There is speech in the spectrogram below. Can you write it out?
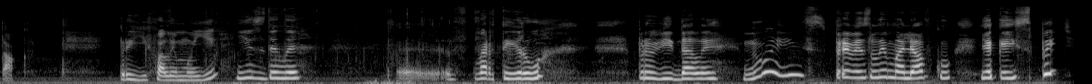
так. Приїхали мої, їздили е, в квартиру, провідали. Ну і привезли малявку, який спить.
